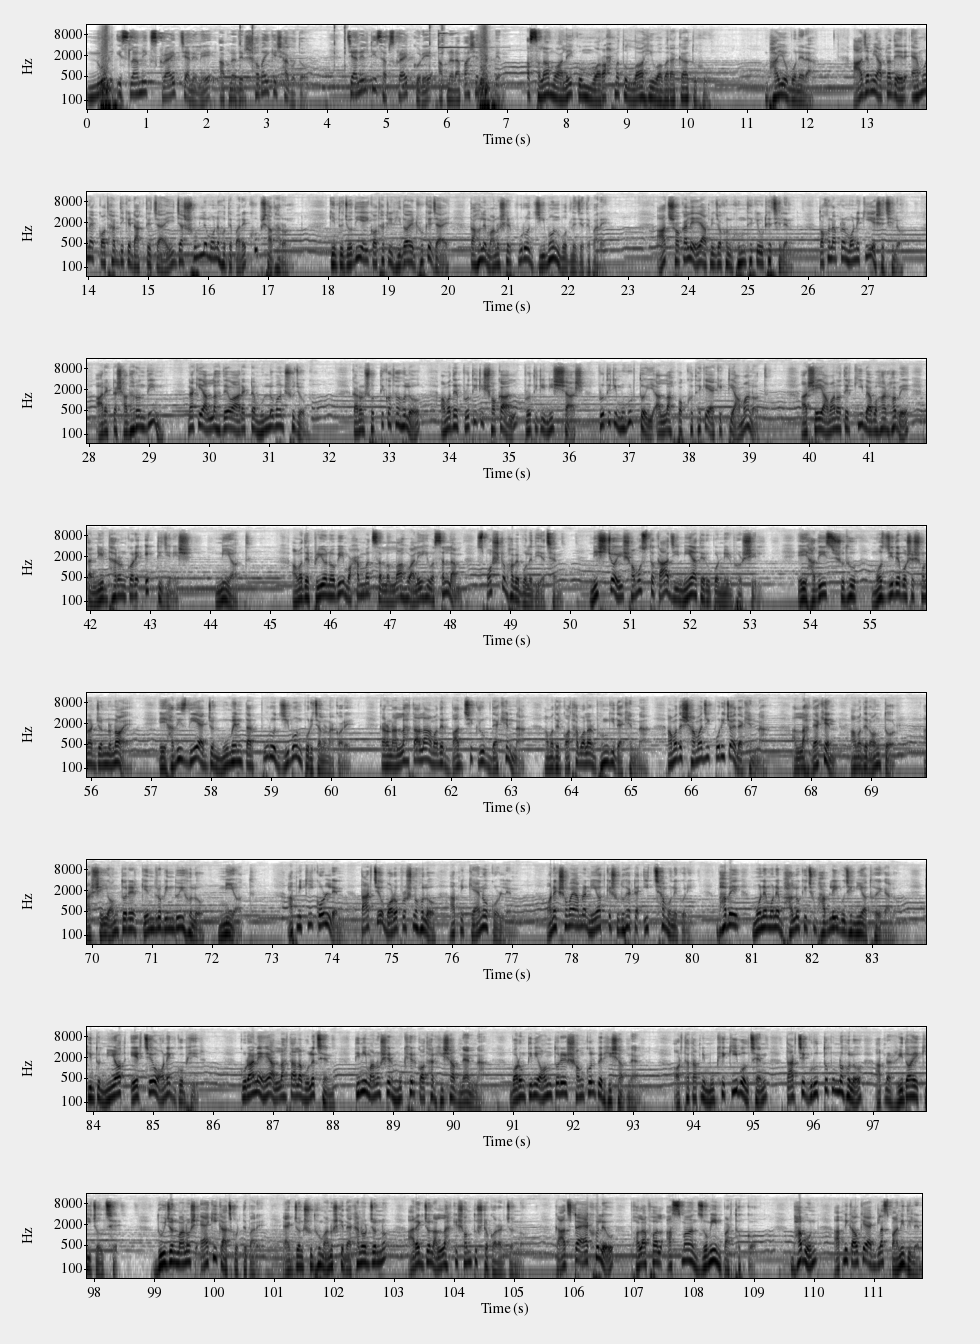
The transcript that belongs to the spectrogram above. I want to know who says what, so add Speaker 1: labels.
Speaker 1: নূর Islamic scribe চ্যানেলে আপনাদের সবাইকে স্বাগত। চ্যানেলটি সাবস্ক্রাইব করে আপনারা পাশে থাকবেন।
Speaker 2: আসসালামু আলাইকুম ওয়ারহমতুল্লাহি ওয়াবারাকাতুহু ভাই ও বোনেরা, আজ আমি আপনাদের এমন এক কথার দিকে ডাকতে চাই যা শুনলে মনে হতে পারে খুব সাধারণ। কিন্তু যদি এই কথাটি হৃদয়ে ঢুকে যায়, তাহলে মানুষের পুরো জীবন বদলে যেতে পারে। আজ সকালে আপনি যখন ঘুম থেকে উঠেছিলেন, তখন আপনার মনে কি এসেছিল? আর একটা সাধারণ দিন? নাকি আল্লাহ দেওয়া আর একটা মূল্যবান সুযোগ? কারণ সত্যি কথা হলো, আমাদের প্রতিটি সকাল, প্রতিটি নিঃশ্বাস, প্রতিটি মুহূর্তই আল্লাহ পক্ষ থেকে এক একটি আমানত। আর সেই আমানতের কি ব্যবহার হবে তা নির্ধারণ করে একটি জিনিস, নিয়ত। আমাদের প্রিয় নবী মোহাম্মদ সাল্লাল্লাহু আলিহি ওয়াসাল্লাম স্পষ্টভাবে বলে দিয়েছেন, নিশ্চয়ই সমস্ত কাজই নিয়াতের উপর নির্ভরশীল। এই হাদিস শুধু মসজিদে বসে শোনার জন্য নয় এই হাদিস দিয়ে একজন মুমেন তার পুরো জীবন পরিচালনা করে। কারণ আল্লাহ তাআলা আমাদের বাহ্যিক রূপ দেখেন না, আমাদের কথা বলার ভঙ্গি দেখেন না, আমাদের সামাজিক পরিচয় দেখেন না। আল্লাহ দেখেন আমাদের অন্তর, আর সেই অন্তরের কেন্দ্রবিন্দুই হল নিয়ত। আপনি কি করলেন? তার চেয়েও বড় প্রশ্ন হলো, আপনি কেন করলেন? অনেক সময় আমরা নিয়তকে শুধু একটা ইচ্ছা মনে করি। ভাবে মনে মনে ভালো কিছু ভাবলেই বুঝি নিয়ত হয়ে গেল। কিন্তু নিয়ত এর চেয়েও অনেক গভীর। কোরআনে আল্লাহ তাআলা বলেছেন, তিনি মানুষের মুখের কথার হিসাব নেন না, বরং তিনি অন্তরের সংকল্পের হিসাব নেন। অর্থাৎ আপনি মুখে কি বলছেন, তার চেয়ে গুরুত্বপূর্ণ হলো আপনার হৃদয়ে কি চলছে। দুইজন মানুষ একই কাজ করতে পারে, একজন শুধু মানুষকে দেখানোর জন্য, আরেকজন আল্লাহকে সন্তুষ্ট করার জন্য। কাজটা এক হলেও ফলাফল আসমান, জমিন পার্থক্য। ভাবুন, আপনি কাউকে এক গ্লাস পানি দিলেন,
